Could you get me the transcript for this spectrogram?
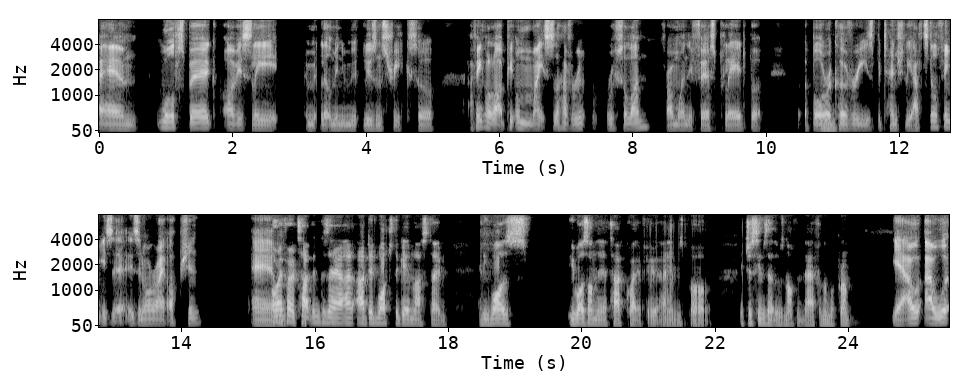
Um, Wolfsburg, obviously, a little mini losing streak. So I think a lot of people might still have Ru- on from when they first played, but a ball mm. recovery is potentially, I still think is a, is an all right option. Um, all right for attacking because I, I did watch the game last time, and he was he was on the attack quite a few times, but it just seems like there was nothing there for them up front. Yeah, I, I would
